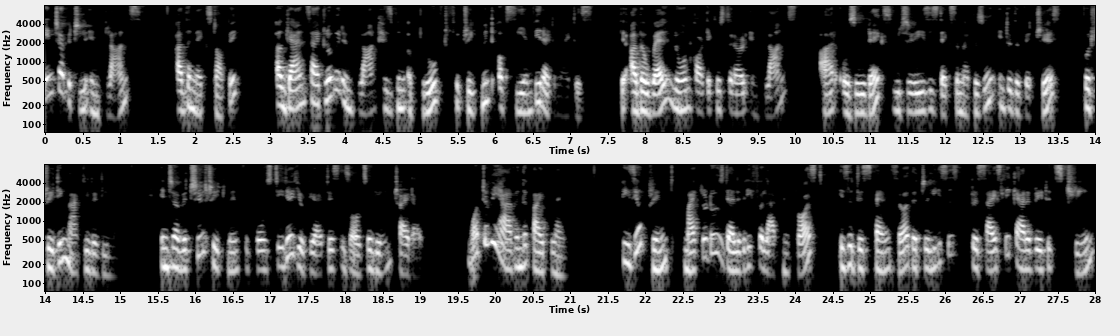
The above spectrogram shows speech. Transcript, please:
Intravitreal implants are the next topic. A ganciclovir implant has been approved for treatment of CMV retinitis. The other well-known corticosteroid implants are Ozurdex, which releases dexamethasone into the vitreous for treating macular edema. Intravitreal treatment for posterior uveitis is also being tried out. What do we have in the pipeline? Piezoprint microdose delivery for latanoprost is a dispenser that releases precisely calibrated stream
